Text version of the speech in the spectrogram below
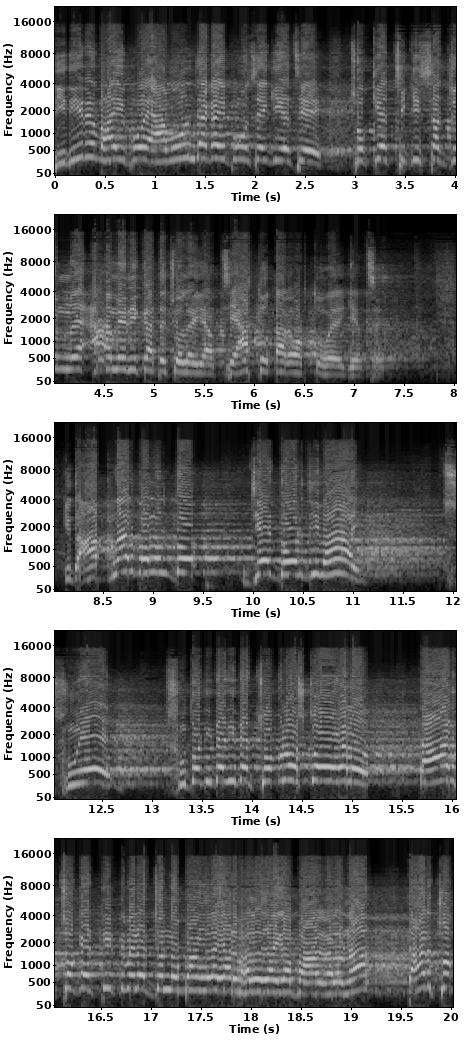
দিদির ভাইপো এমন জায়গায় পৌঁছে গিয়েছে, চোখের চিকিৎসার জন্য আমেরিকাতে চলে যাচ্ছে। এত তার অর্থ হয়ে গিয়েছে। কিন্তু আপনার বলুন তো, যে দর্জি ভাই শুয়ে সুতো দিতে দিতে চোখ নষ্ট হয়ে গেল, তার চোখের ট্রিটমেন্টের জন্য বাংলায় আর ভালো জায়গা পাওয়া গেল না? তার চোখ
